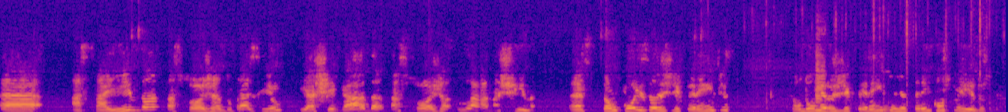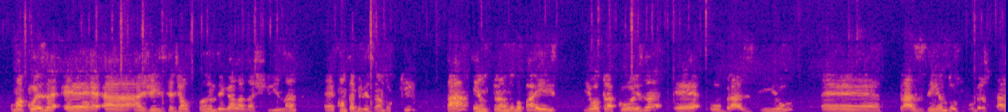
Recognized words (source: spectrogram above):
a a saída da soja do Brasil e a chegada da soja lá na China. É, são coisas diferentes, são números diferentes de serem construídos. Uma coisa é a agência de alfândega lá da China é, contabilizando o que está entrando no país. E outra coisa é o Brasil é, trazendo os números da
